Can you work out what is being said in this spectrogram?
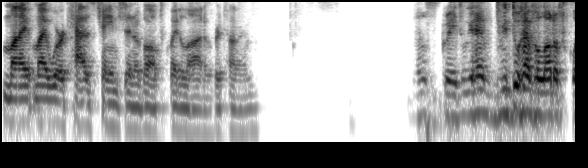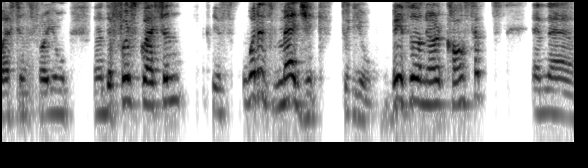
my my work has changed and evolved quite a lot over time. That was great. We have we do have a lot of questions for you. Uh, the first question is what is magic to you based on your concept and uh,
